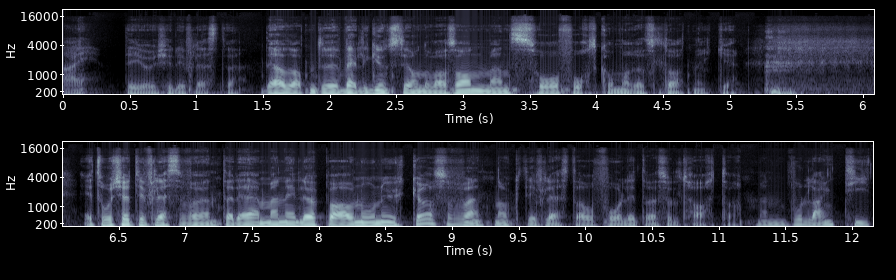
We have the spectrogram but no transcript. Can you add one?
Nei, det gjør ikke de fleste. Det hadde vært veldig gunstig om det var sånn, men så fort kommer resultatene ikke. Jeg tror ikke at de fleste forventer det, men i løpet av noen uker så forventer nok de fleste å få litt resultater. Men hvor lang tid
